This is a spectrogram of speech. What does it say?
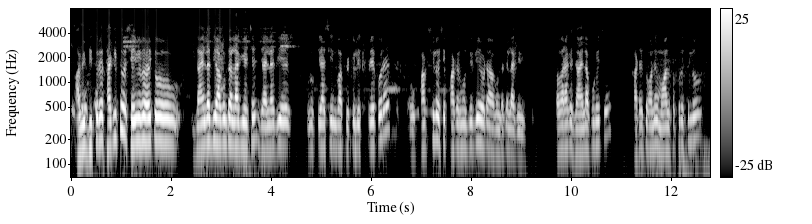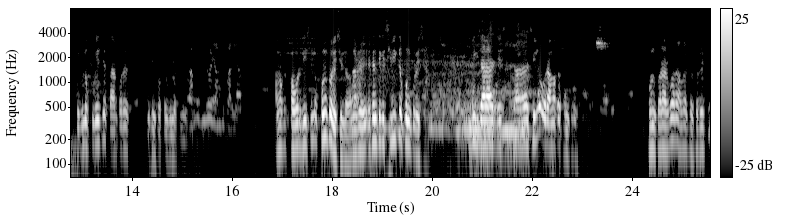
আমি ভিতরে থাকি তো সেইভাবে হয়তো জানলা দিয়ে আগুনটা লাগিয়েছে। জানলা দিয়ে কোনো কেরাসিন বা পেট্রোল স্প্রে করে ও ফাঁক ছিল সেই ফাঁকের মধ্যে দিয়ে ওটা আগুনটাকে লাগিয়ে দিয়েছে। সবার আগে জানলা পুড়েছে খাটে তো অনেক মালপত্র ছিল সেগুলো পুড়েছে তারপরে মেশিনপত্রগুলো পুড়েছে। আমাকে খবর দিয়েছিল ফোন করেছিল। আমাদের এখান থেকে সিভিকে ফোন করেছিল। সিভিক যারা যে যারা ছিল ওরা আমাকে ফোন করেছিল। ফোন করার পর আমরা যথারীতি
